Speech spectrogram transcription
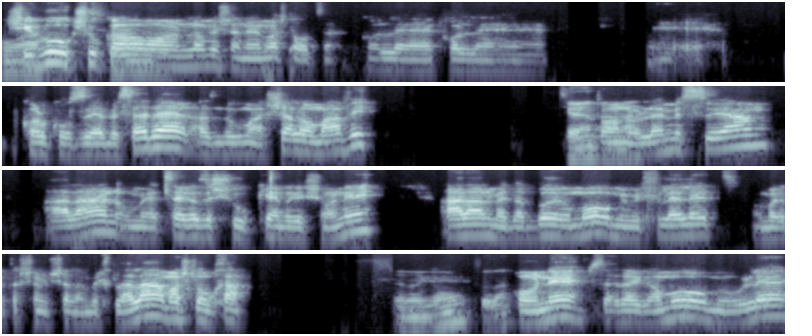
בשיווק, שוק ההון, לא משנה, מה שאתה רוצה, כל כל קורס זה בסדר, אז דוגמה, שלום אבי, כן, טון עולה מסוים, אהלן, הוא מייצר איזשהו כן ראשוני, אהלן מדבר מור ממכללת, אומר את השם של המכללה, מה שלומך? בסדר גמור, תודה. עונה, בסדר גמור, מעולה,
